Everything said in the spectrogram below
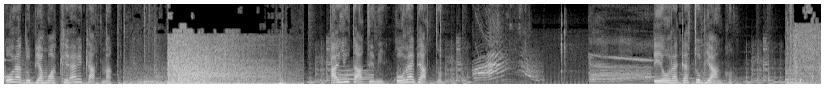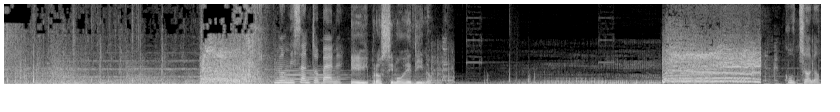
Ora dobbiamo hackerare Catnap. Aiutatemi. Ora gatto. E ora gatto bianco. Non mi sento bene. E il prossimo è Dino. Cucciolo.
